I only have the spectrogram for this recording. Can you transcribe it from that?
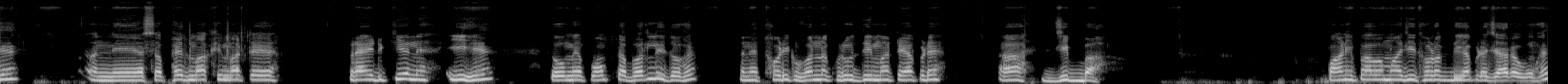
હે અને સફેદ માખી માટે પ્રાઇડ કહે ને એ હે. તો મેં પોંપટા ભરી લીધો છે અને થોડીક વનક વૃદ્ધિ માટે આપણે આ જીબ્બા. પાણી પાવામાં હજી થોડોક દી આપણે જાળવવું હે.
